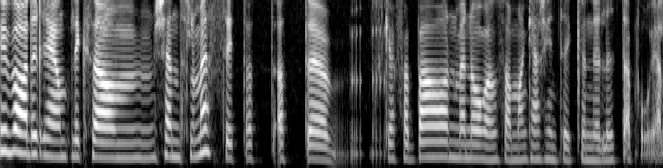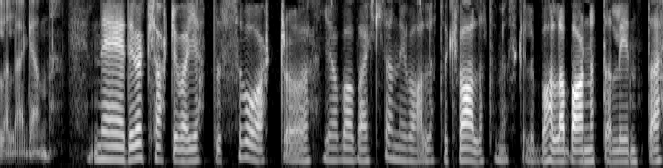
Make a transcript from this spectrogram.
Hur var det rent liksom känslomässigt att, att uh, skaffa barn med någon som man kanske inte kunde lita på i alla lägen? Nej, det var klart det var jättesvårt och jag var verkligen i valet och kvalet om jag skulle behålla barnet eller inte.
